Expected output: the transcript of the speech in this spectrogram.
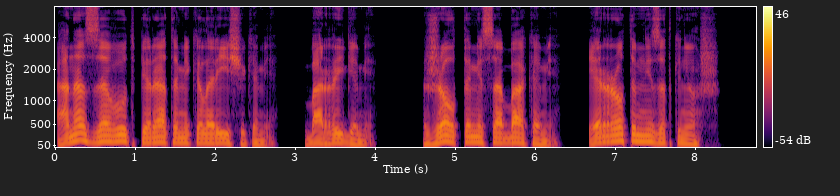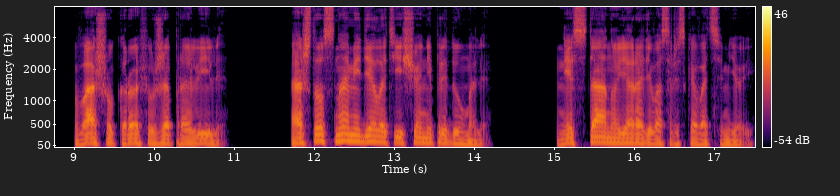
а нас зовут пиратами-калорийщиками, барыгами, желтыми собаками, и ротом не заткнешь. Вашу кровь уже пролили, а что с нами делать еще не придумали. Не стану я ради вас рисковать семьей.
